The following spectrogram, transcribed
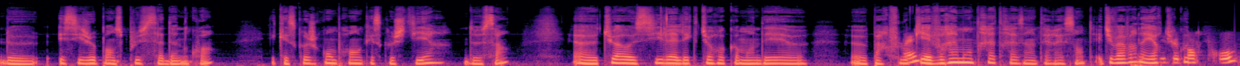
le et si je pense plus, ça donne quoi? Et qu'est-ce que je comprends, qu'est-ce que je tire de ça? Euh, Tu as aussi la lecture recommandée euh, par Flo, qui est vraiment très très intéressante. Et tu vas voir d'ailleurs. Je pense trop.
